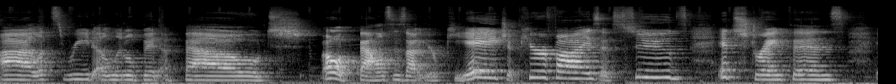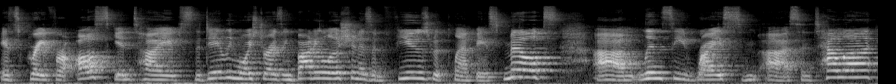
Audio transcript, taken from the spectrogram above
Uh, let's read a little bit about, oh, it balances out your pH. It purifies, it soothes, it strengthens. It's great for all skin types. The Daily Moisturizing Body Lotion is infused with plant-based milks, um, linseed rice uh, centella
